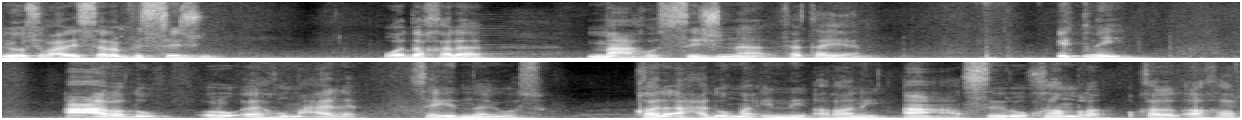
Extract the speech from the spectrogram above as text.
يوسف عليه السلام في السجن ودخل معه السجن فتيان. اثنين عرضوا رؤاهم على سيدنا يوسف. قال أحدهما إني أراني أعصر خمرا. وقال الآخر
